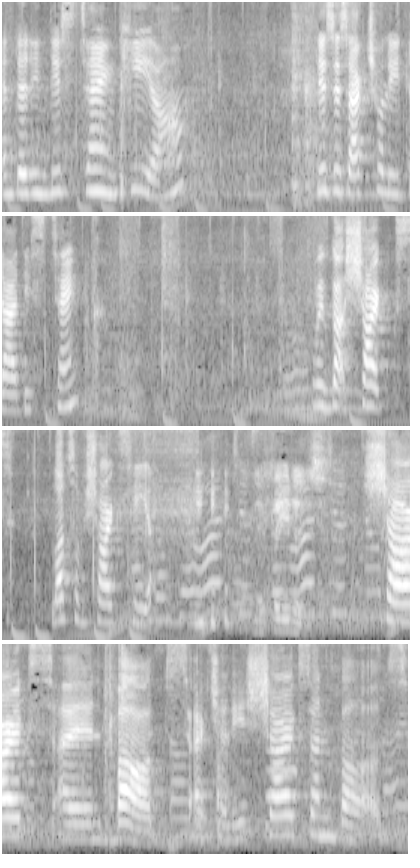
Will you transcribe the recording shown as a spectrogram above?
And then in this tank here, this is actually daddy's tank. We've got sharks, lots of sharks here. They're feeders. sharks and bugs, actually. Sharks and bugs.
